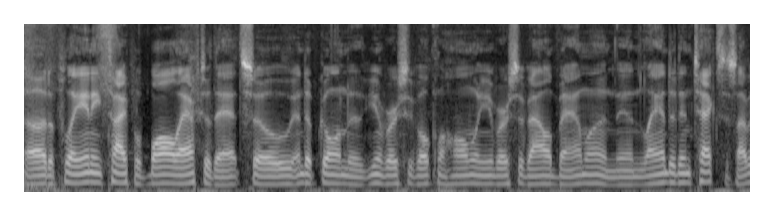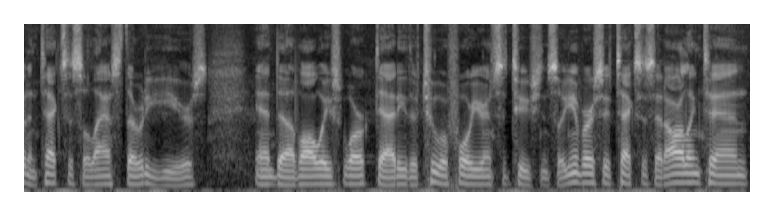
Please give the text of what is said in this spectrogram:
uh, to play any type of ball after that. So end up going to University of Oklahoma, University of Alabama, and then landed in Texas. I've been in Texas the last 30 years. And uh, I've always worked at either two or four year institutions. So, University of Texas at Arlington,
